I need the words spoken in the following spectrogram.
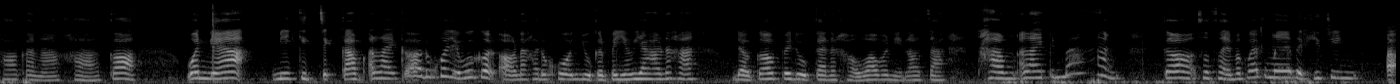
ข้าวกันนะคะ ก็วันเนี้ยมีกิจกรรมอะไรก็ทุกคนอย่าเพิ่งกดออกนะคะ ทุกคนอยู่กันไปยาวๆนะคะ เดี๋ยวก็ไปดูกันนะคะว่าวันนี้เราจะทำอะไรกันบ้าง ก็สดใสมากๆเลยแต่ที่จริงอะ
